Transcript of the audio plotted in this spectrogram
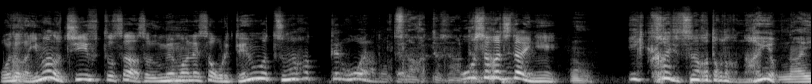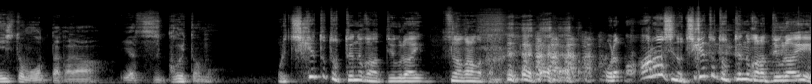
俺だから今のチーフとさそれ梅マネさ、俺電話つながってる方やなと思って。繋がってる繋がっ大てる。阪時代にうん。一回でつながったことがないよ。ない人もおったから。いやすっごいと思う。俺チケット取ってんのかなっていうぐらいつながらなかったもん。俺あ嵐のチケット取ってんのかなっていうぐらい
